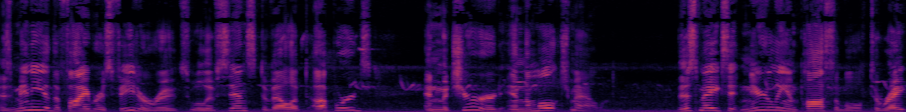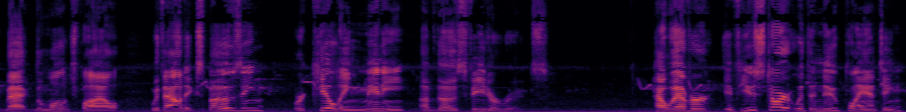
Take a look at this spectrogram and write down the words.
as many of the fibrous feeder roots will have since developed upwards and matured in the mulch mound. This makes it nearly impossible to rake back the mulch pile without exposing or killing many of those feeder roots. However, if you start with a new planting,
